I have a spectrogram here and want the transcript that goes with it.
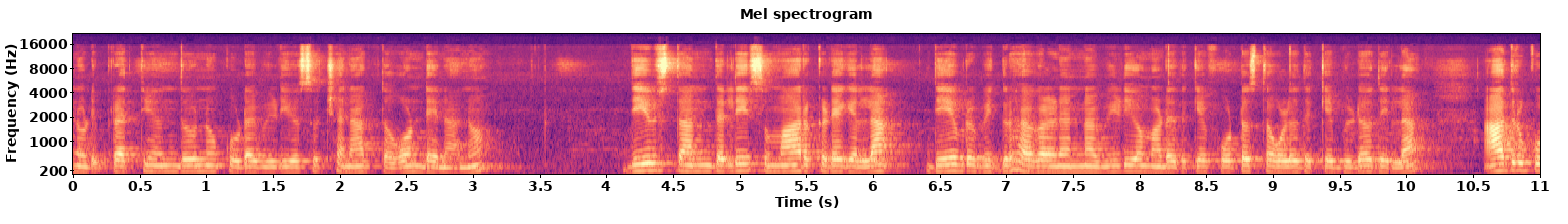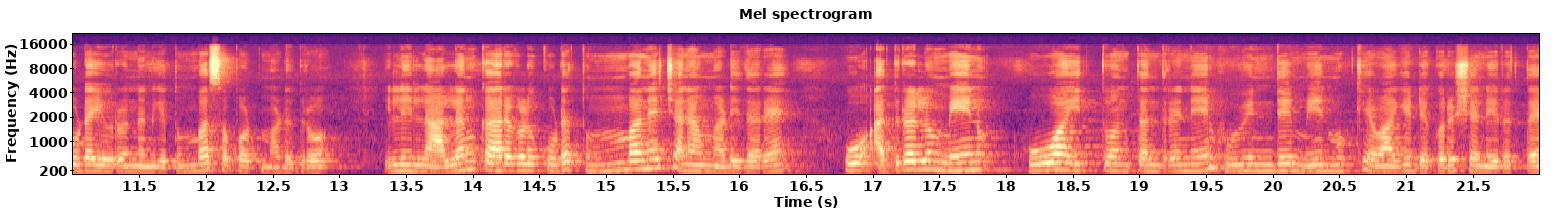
ನೋಡಿ ಪ್ರತಿಯೊಂದೂ ಕೂಡ ವೀಡಿಯೋಸು ಚೆನ್ನಾಗಿ ತಗೊಂಡೆ ನಾನು. ದೇವಸ್ಥಾನದಲ್ಲಿ ಸುಮಾರು ಕಡೆಗೆಲ್ಲ ದೇವ್ರ ವಿಗ್ರಹಗಳನ್ನು ವೀಡಿಯೋ ಮಾಡೋದಕ್ಕೆ ಫೋಟೋಸ್ ತಗೊಳ್ಳೋದಕ್ಕೆ ಬಿಡೋದಿಲ್ಲ. ಆದರೂ ಕೂಡ ಇವರು ನನಗೆ ತುಂಬ ಸಪೋರ್ಟ್ ಮಾಡಿದ್ರು. ಇಲ್ಲಿಲ್ಲ ಅಲಂಕಾರಗಳು ಕೂಡ ತುಂಬಾ ಚೆನ್ನಾಗಿ ಮಾಡಿದ್ದಾರೆ. ಹೂ, ಅದರಲ್ಲೂ ಮೇನ್ ಹೂವು ಇತ್ತು ಅಂತಂದ್ರೇ ಹೂವಿಂದೇ ಮೇನ್ ಮುಖ್ಯವಾಗಿ ಡೆಕೋರೇಷನ್ ಇರುತ್ತೆ.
